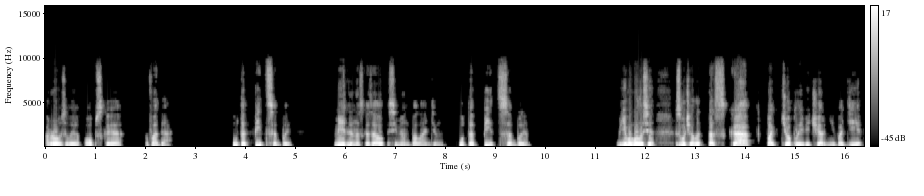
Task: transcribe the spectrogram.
розовая обская вода. «Утопиться бы!» — медленно сказал Семен Баландин. «Утопиться бы!» В его голосе звучала тоска по теплой вечерней воде,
